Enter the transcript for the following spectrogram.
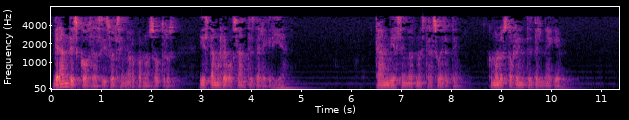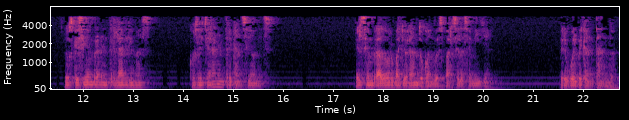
Grandes cosas hizo el Señor por nosotros y estamos rebosantes de alegría. Cambia, Señor, nuestra suerte como los torrentes del Negev. Los que siembran entre lágrimas cosecharán entre canciones. El sembrador va llorando cuando esparce la semilla, pero vuelve cantando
